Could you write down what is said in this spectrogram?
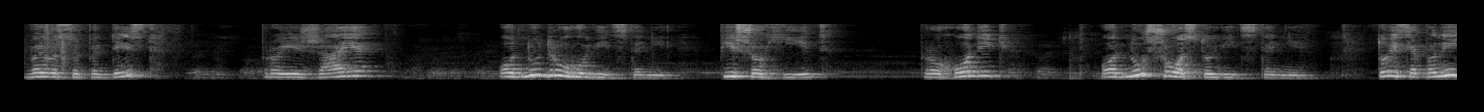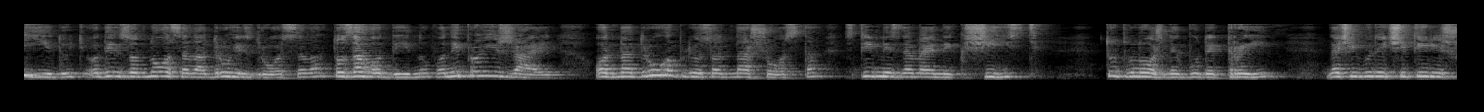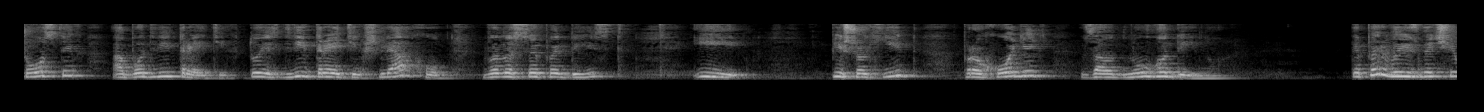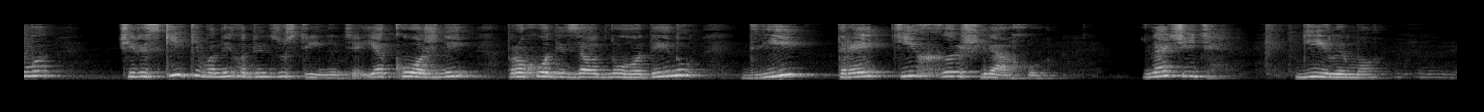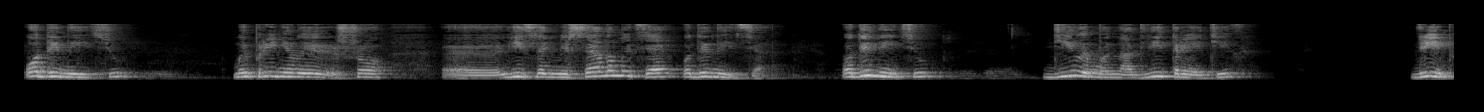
велосипедист проїжджає одну другу відстані. Пішохід проходить одну шосту відстані. Тобто, як вони їдуть один з одного села, другий з другого села, то за годину вони проїжджають одна друга плюс одна шоста, спільний знаменник 6. Тут множник буде 3, значить буде 4 шостих або 2 третіх. Тобто 2 третіх шляху велосипедист і пішохід проходять за одну годину. Тепер визначимо, через скільки вони годин зустрінуться. Як кожний проходить за одну годину дві третіх шляху. Значить, ділимо одиницю. Ми прийняли, що е, відстань між селами це одиниця. Одиницю ділимо на дві третіх. Дріб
